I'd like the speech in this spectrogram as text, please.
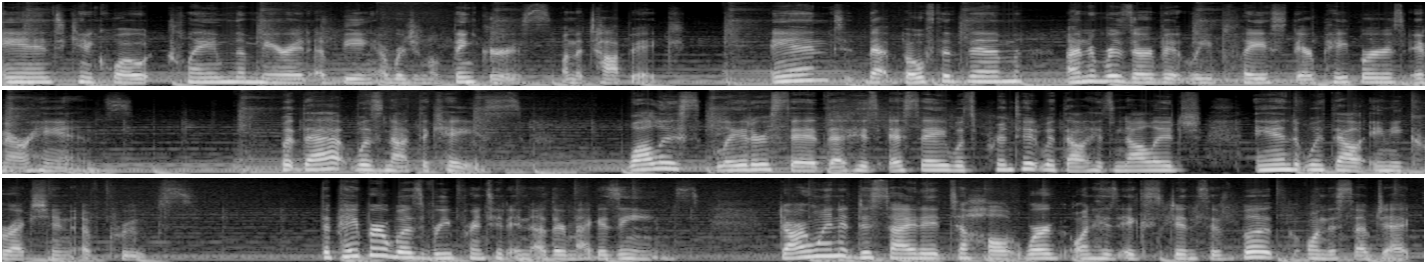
and can, quote, claim the merit of being original thinkers on the topic, and that both of them unreservedly placed their papers in our hands. But that was not the case. Wallace later said that his essay was printed without his knowledge and without any correction of proofs. The paper was reprinted in other magazines. Darwin decided to halt work on his extensive book on the subject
